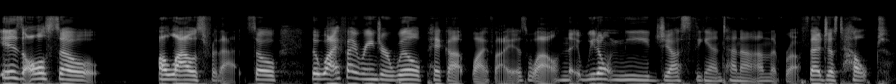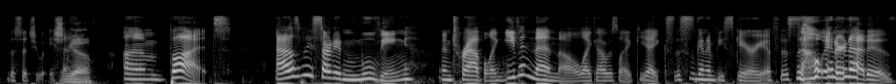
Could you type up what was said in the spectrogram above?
is also allows for that. So the Wi-Fi Ranger will pick up Wi-Fi as well. We don't need just the antenna on the roof. That just helped the situation. Yeah. Um, but as we started moving and traveling, even then though, like I was like, yikes, this is gonna be scary if this is how internet is.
